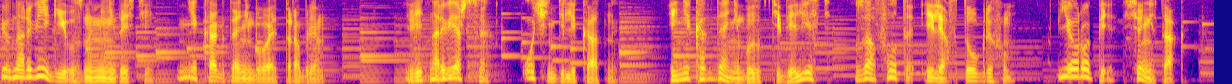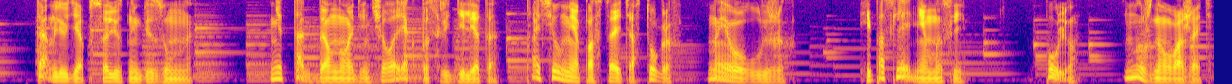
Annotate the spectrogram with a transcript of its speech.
И в Норвегии у знаменитостей никогда не бывает проблем. Ведь норвежцы очень деликатны и никогда не будут к тебе лезть за фото или автографом. В Европе все не так. Там люди абсолютно безумны. Не так давно один человек посреди лета просил меня поставить автограф на его лыжах. И последняя мысль. Пулю нужно уважать.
